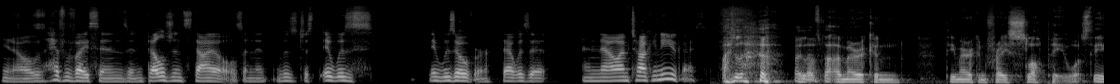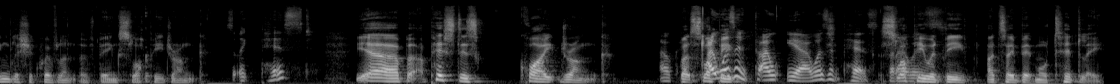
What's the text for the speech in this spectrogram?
you know, Hefeweizens and Belgian styles. And it was just, it was, it was over. That was it. And now I'm talking to you guys. I love, I love that American, the American phrase sloppy. What's the English equivalent of being sloppy drunk? Is it like pissed? Yeah, but pissed is quite drunk. Okay. But sloppy- I wasn't, I, yeah, I wasn't pissed. but Sloppy was- would be, I'd say, a bit more tiddly,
